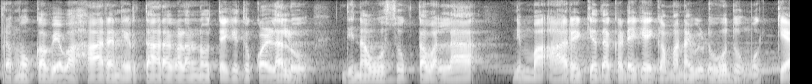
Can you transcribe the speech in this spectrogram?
ಪ್ರಮುಖ ವ್ಯವಹಾರ ನಿರ್ಧಾರಗಳನ್ನು ತೆಗೆದುಕೊಳ್ಳಲು ದಿನವೂ ಸೂಕ್ತವಲ್ಲ. ನಿಮ್ಮ ಆರೋಗ್ಯದ ಕಡೆಗೆ ಗಮನವಿಡುವುದು ಮುಖ್ಯ.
